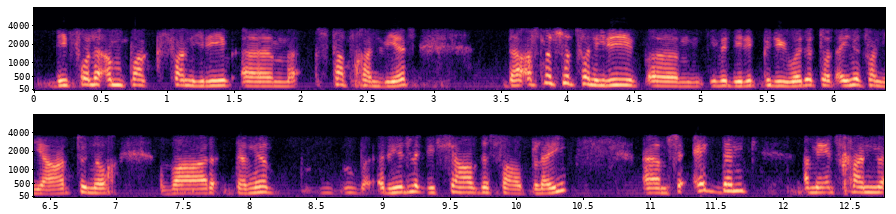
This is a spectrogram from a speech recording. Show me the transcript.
die volle impak van hierdie ehm um, stap gaan wees. Daar is 'n soort van hierdie ehm um, jy weet hierdie periode tot einde van die jaar toe nog waar dinge redelik dieselfde sal bly. Ehm um, so ek dink 'n mens gaan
